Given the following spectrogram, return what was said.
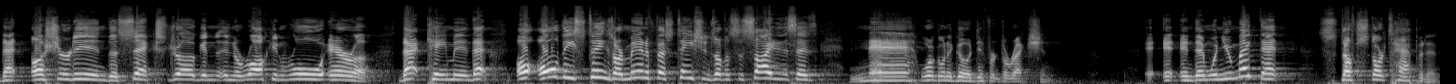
that ushered in the sex, drug, and, and the rock and roll era. That came in. That all, all these things are manifestations of a society that says, nah, we're going to go a different direction. And, and then when you make that, stuff starts happening.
